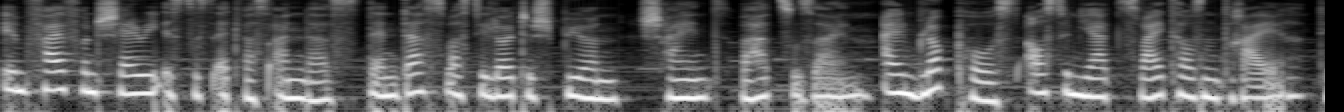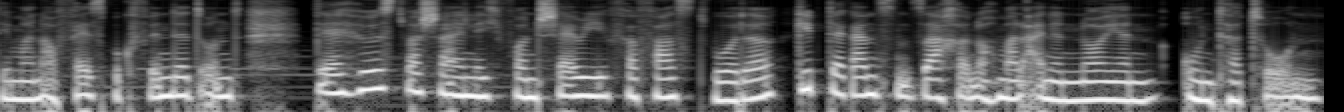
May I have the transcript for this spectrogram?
im Fall von Sherry ist es etwas anders, denn das, was die Leute spüren, scheint wahr zu sein. Ein Blogpost aus dem Jahr 2003, den man auf Facebook findet und der höchstwahrscheinlich von Sherry verfasst wurde, gibt der ganzen Sache nochmal einen neuen Unterton.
